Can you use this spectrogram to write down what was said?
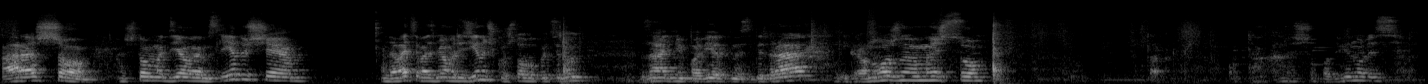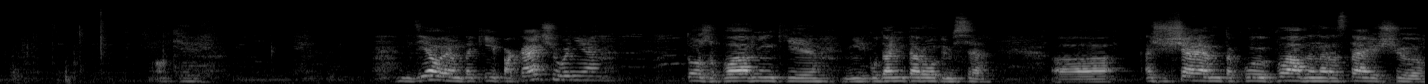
Хорошо, что мы делаем следующее? Давайте возьмем резиночку, чтобы потянуть заднюю поверхность бедра, икроножную мышцу. Так, вот так, хорошо, подвинулись. Окей. Делаем такие покачивания тоже плавненькие, никуда не торопимся. А, ощущаем такую плавно нарастающую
